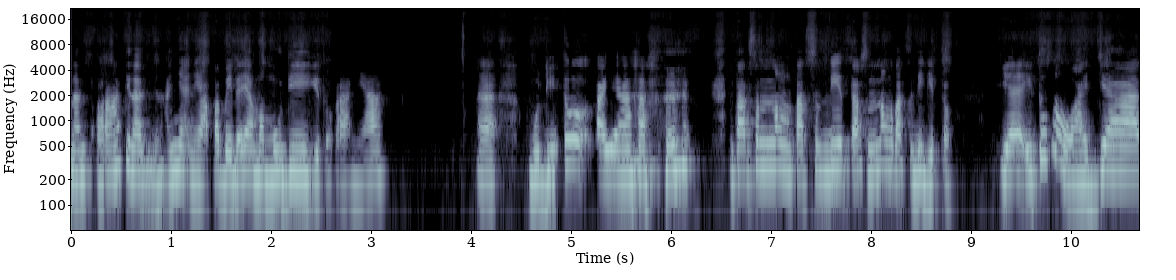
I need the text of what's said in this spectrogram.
nan- orang nanti nanya nih apa bedanya sama mudi gitu kan ya. Nah, mudi itu kayak ntar seneng, ntar sedih, ntar seneng, ntar sedih gitu. Ya itu mah wajar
